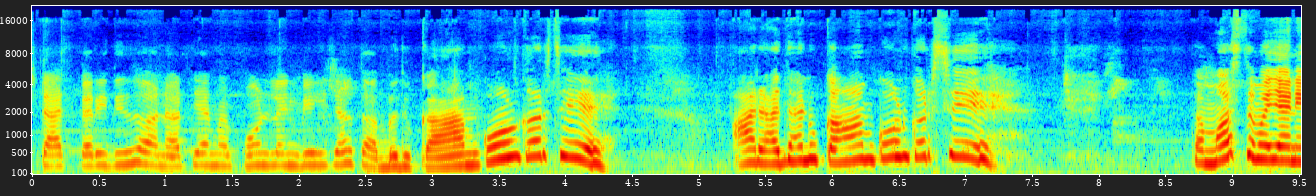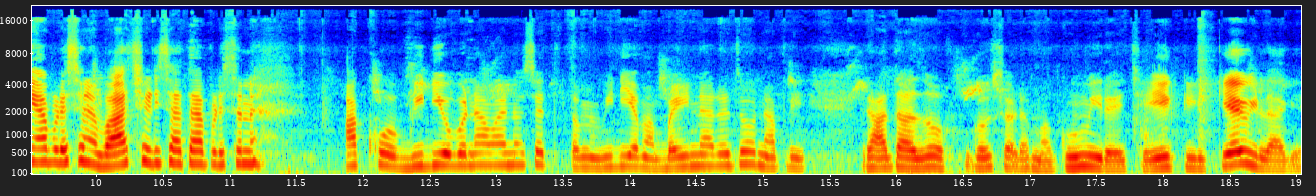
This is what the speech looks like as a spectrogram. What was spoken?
સ્ટાર્ટ કરી દીધો અને અત્યારમાં ફોન લઈને બેસી જાવ તો આ બધું કામ કોણ કરશે? આ રાધાનું કામ કોણ કરશે? તો મસ્ત મજાની આપણે છે ને વાછડી સાથે આપણે છે ને આખો વીડિયો બનાવવાનો છે. તો તમે વિડીયોમાં બહીના રહેજો ને આપણી રાધા જો ગૌશાળામાં ઘૂમી રહી છે. એકલી કેવી લાગે?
